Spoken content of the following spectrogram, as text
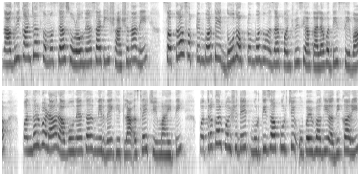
नागरिकांच्या समस्या सोडवण्यासाठी शासनाने सतरा सप्टेंबर ते दोन ऑक्टोबर दोन हजार पंचवीस या कालावधीत सेवा पंधरवडा राबवण्याचा निर्णय घेतला असल्याची माहिती पत्रकार परिषदेत मूर्तिजापूरचे उपविभागीय अधिकारी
